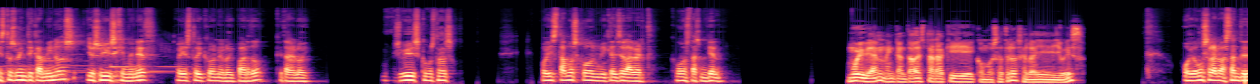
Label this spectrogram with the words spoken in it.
Estos 20 caminos, yo soy Luis Jiménez, hoy estoy con Eloy Pardo. ¿Qué tal, Eloy? Luis, ¿cómo estás? Hoy estamos con Miquel Gelabert. ¿Cómo estás, Miquel? Muy bien, encantado de estar aquí con vosotros, Eloy y Luis. Hoy vamos a hablar bastante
